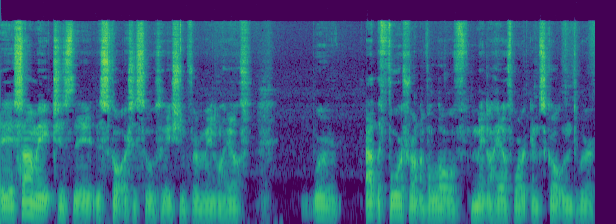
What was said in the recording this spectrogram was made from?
uh, SAMH is the, the Scottish Association for Mental Health. We're at the forefront of a lot of mental health work in Scotland. We're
